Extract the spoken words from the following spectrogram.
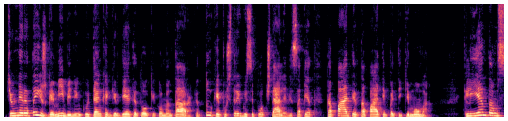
Tačiau neretai iš gamybininkų tenka girdėti tokį komentarą, kad tu kaip užstrigusi plokštelė vis apie tą patį ir tą patį patikimumą. Klientams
